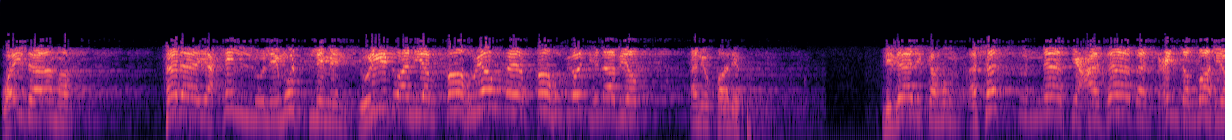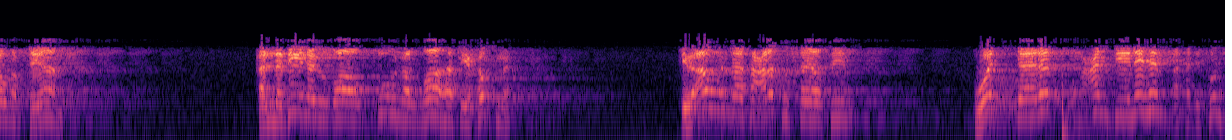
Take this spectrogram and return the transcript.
وإذا أمر فلا يحل لمسلم يريد أن يلقاه يوم يلقاه بوجه أبيض أن يخالفه. لذلك هم أشد الناس عذابا عند الله يوم القيامة. الذين يضادون الله في حكمه. إذا أول ما فعلته الشياطين وجدلتهم عن دينهم ما خدتهمش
